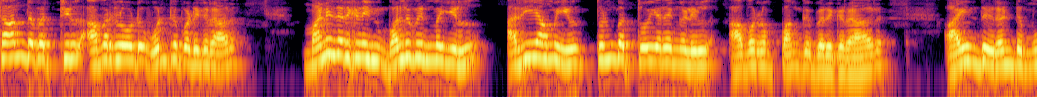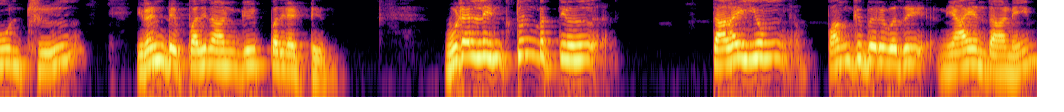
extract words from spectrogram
சார்ந்தவற்றில் அவர்களோடு ஒன்றுபடுகிறார். மனிதர்களின் வலுவின்மையில் அறியாமையில் துன்பத் துயரங்களில் அவரும் பங்கு பெறுகிறார். ஐந்து இரண்டு மூன்று இரண்டு பதினான்கு பதினெட்டு. உடலின் துன்பத்தில் தலையும் பங்கு பெறுவது நியாயந்தானே?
